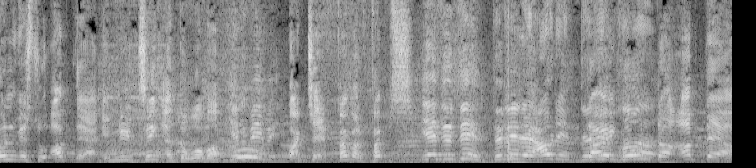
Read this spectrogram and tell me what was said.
kun, hvis du opdager en ny ting, at du råber Jamen, baby. bakterie 95. Ja, det er det. Det er det, der er afdelt. Det er Der er det, jeg ikke prøver- nogen, der opdager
